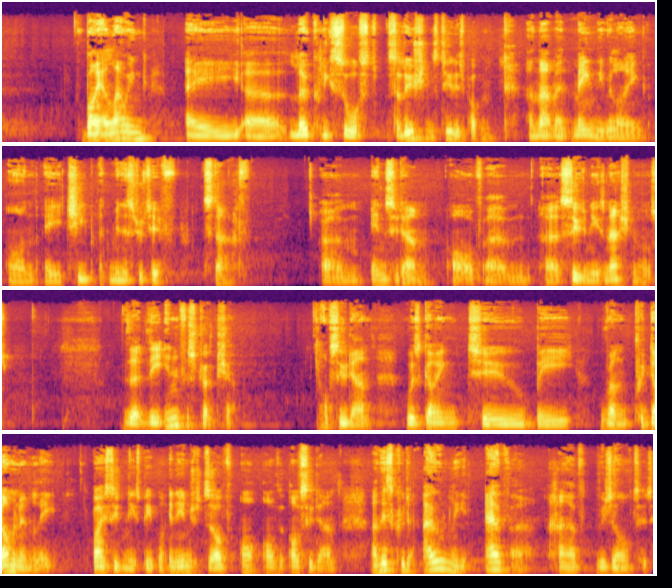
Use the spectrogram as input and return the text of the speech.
by allowing a uh, locally sourced solutions to this problem, and that meant mainly relying on a cheap administrative staff um, in Sudan of um, uh, Sudanese nationals. That the infrastructure of Sudan was going to be run predominantly by Sudanese people in the interests of, of, of Sudan, and this could only ever have resulted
